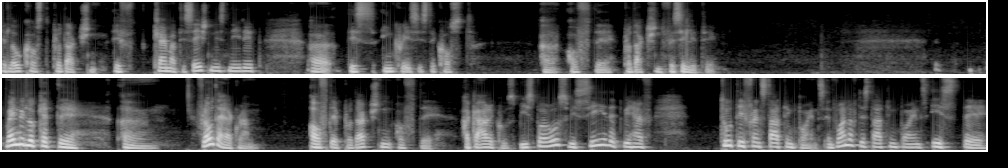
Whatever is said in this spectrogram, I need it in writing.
a low-cost production. If climatization is needed, uh, this increases the cost uh, of the production facility. When we look at the uh, flow diagram of the production of the Agaricus bisporus, we see that we have two different starting points. And one of the starting points is the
